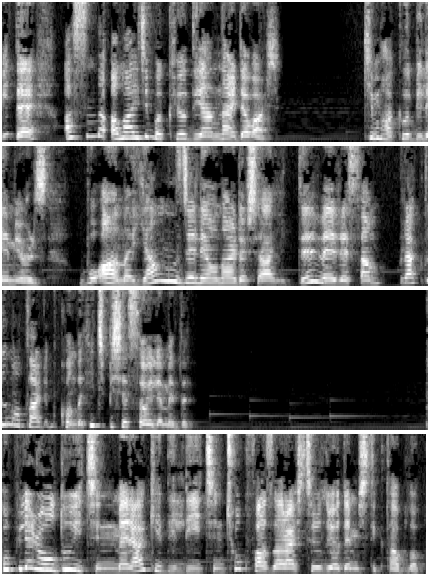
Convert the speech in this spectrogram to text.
Bir de aslında alaycı bakıyor diyenler de var. Kim haklı bilemiyoruz. Bu ana yalnızca Leonardo şahitti ve ressam bıraktığı notlarda bu konuda hiçbir şey söylemedi. Popüler olduğu için, merak edildiği için çok fazla araştırılıyor demiştik tablo.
